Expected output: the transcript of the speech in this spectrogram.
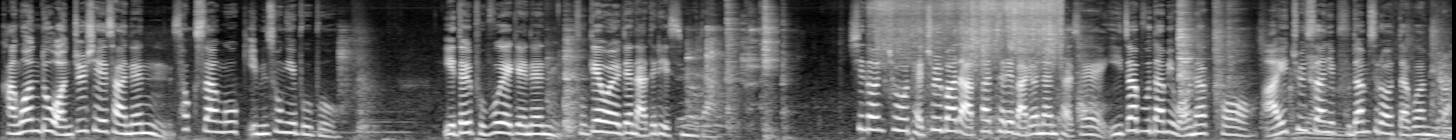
강원도 원주시에 사는 석상옥 임송희 부부. 이들 부부에게는 9개월 된 아들이 있습니다. 신혼 초 대출받아 아파트를 마련한 탓에 이자 부담이 워낙 커 아이 출산이 부담스러웠다고 합니다.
